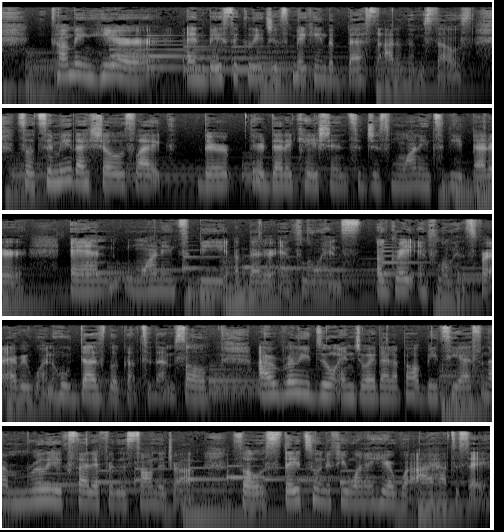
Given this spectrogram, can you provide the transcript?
coming here and basically just making the best out of themselves. So to me that shows like their their dedication to just wanting to be better and wanting to be a better influence, a great influence for everyone who does look up to them. So I really do enjoy that about BTS and I'm really excited for this song to drop. So stay tuned if you want to hear what I have to say.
